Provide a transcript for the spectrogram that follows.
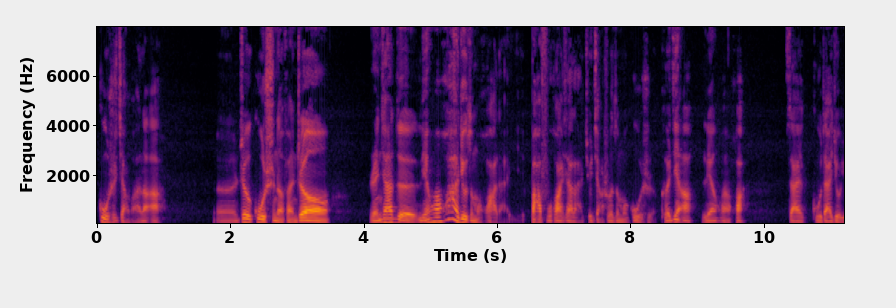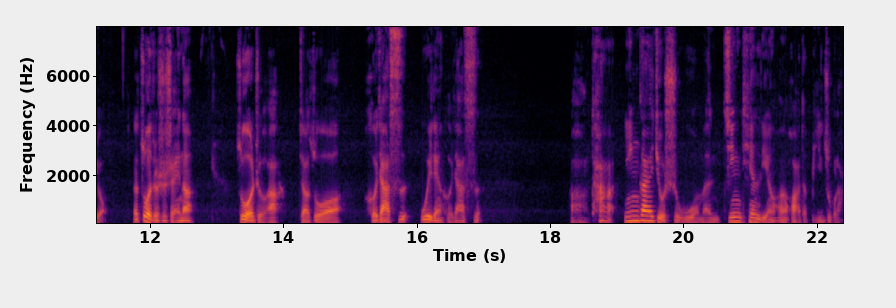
故事讲完了啊，呃，这个故事呢，反正人家的连环画就这么画的，八幅画下来就讲述了这么故事，可见啊，连环画在古代就有。那作者是谁呢？作者啊，叫做何加斯，威廉·何加斯，啊，他应该就是我们今天连环画的鼻祖了，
